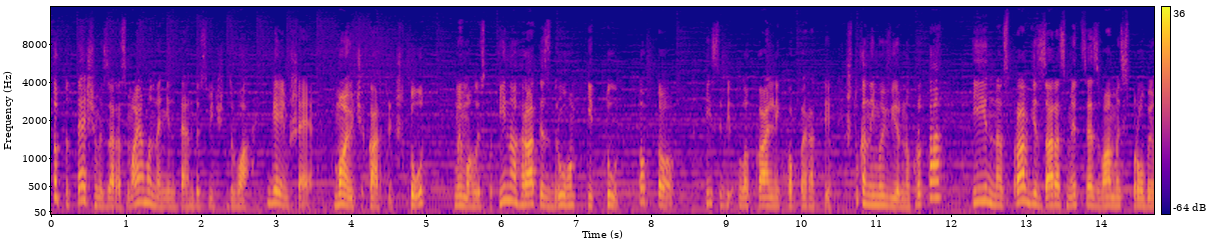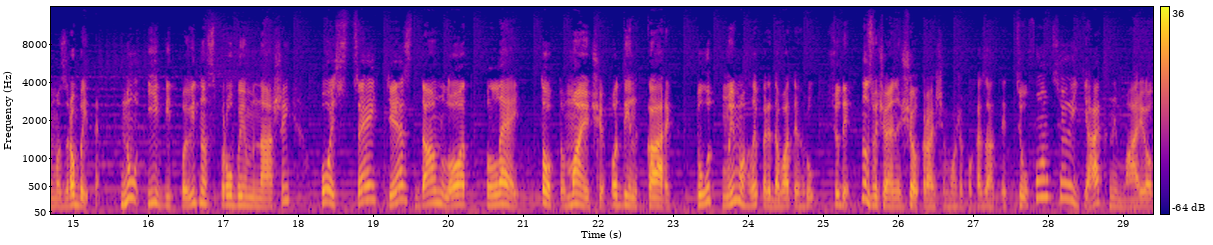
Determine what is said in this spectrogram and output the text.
Тобто те, що ми зараз маємо на Nintendo Switch 2 Game Share. Маючи картридж тут, ми могли спокійно грати з другом і тут. Тобто такий собі локальний кооператив. Штука неймовірно крута, і насправді зараз ми це з вами спробуємо зробити. Ну і відповідно спробуємо наший ось цей Just Download Play. Тобто, маючи один карик тут, ми могли передавати гру сюди. Ну, звичайно, що краще може показати цю функцію, як не Mario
